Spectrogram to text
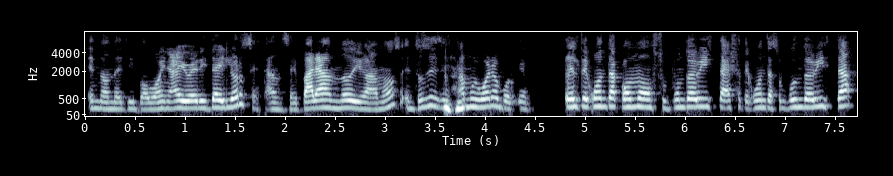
en donde tipo Bon Iver y Taylor se están separando, digamos. Entonces está muy bueno porque él te cuenta como su punto de vista, ella te cuenta su punto de vista,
